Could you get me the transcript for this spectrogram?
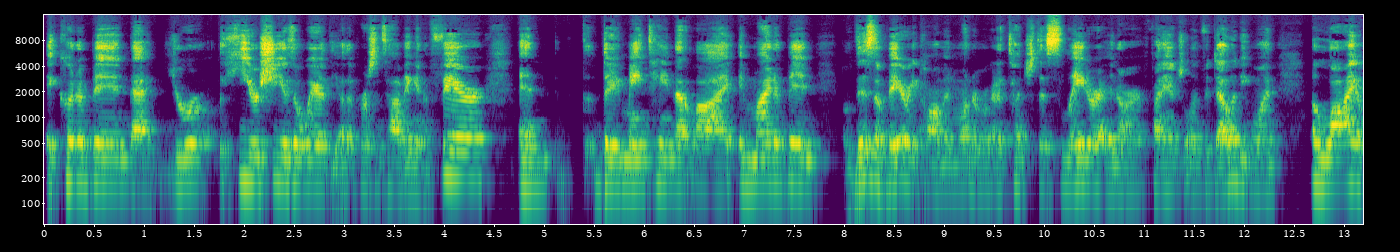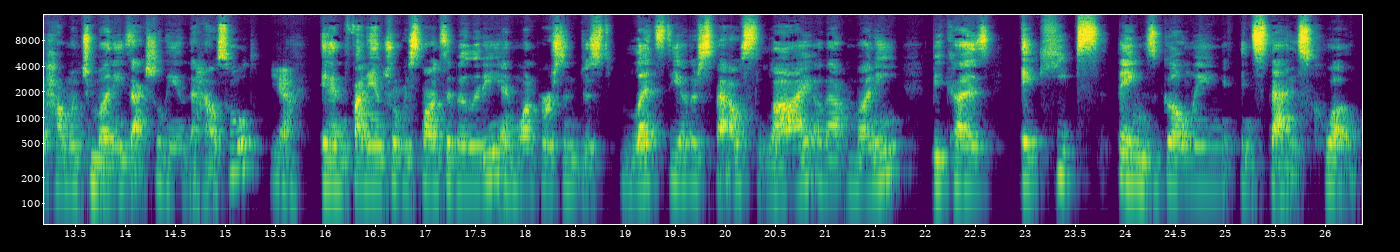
It could have been that you're he or she is aware the other person's having an affair and they maintain that lie. It might have been this is a very common one, and we're going to touch this later in our financial infidelity one, a lie of how much money is actually in the household. Yeah. And financial responsibility. And one person just lets the other spouse lie about money because it keeps things going in status quo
